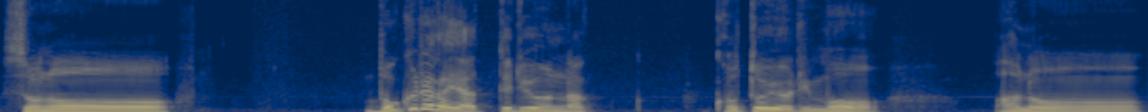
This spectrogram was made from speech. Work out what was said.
その、僕らがやってるようなことよりも、あの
